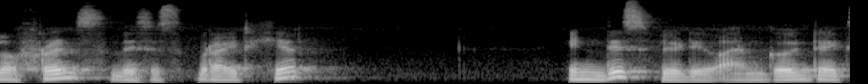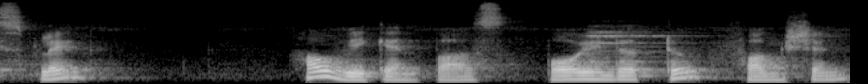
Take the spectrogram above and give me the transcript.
Hello friends, this is Bright here. In this video, I am going to explain how we can pass pointer to function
